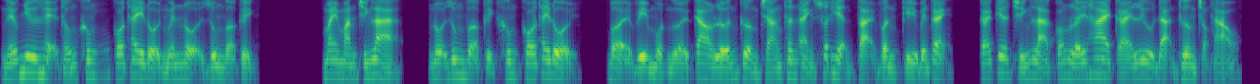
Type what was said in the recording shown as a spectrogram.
nếu như hệ thống không có thay đổi nguyên nội dung vở kịch. May mắn chính là, nội dung vở kịch không có thay đổi, bởi vì một người cao lớn cường tráng thân ảnh xuất hiện tại Vân Kỳ bên cạnh, cái kia chính là con lấy hai cái lưu đạn thương trọng pháo.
